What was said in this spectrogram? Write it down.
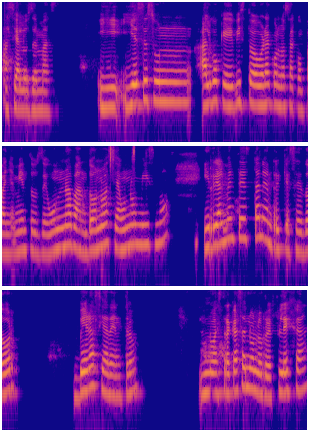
hacia los demás. Y, y ese es un, algo que he visto ahora con los acompañamientos de un abandono hacia uno mismo y realmente es tan enriquecedor ver hacia adentro. Nuestra casa nos lo refleja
